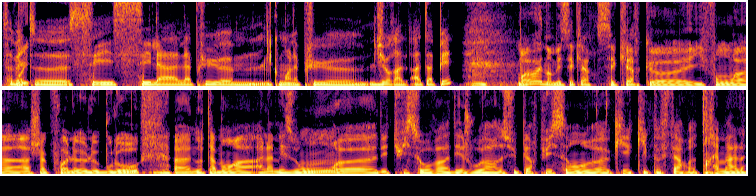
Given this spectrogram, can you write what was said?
Ça va Oui. être, c'est c'est la la plus euh, comment la plus euh, dure à, taper. Ouais, ouais, non, mais c'est clair. C'est clair qu'ils font euh, à chaque fois le, boulot, notamment à, la maison, euh, des Tuisova, des joueurs super puissants qui, peuvent faire très mal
